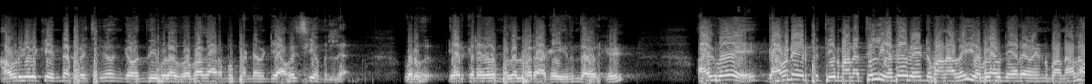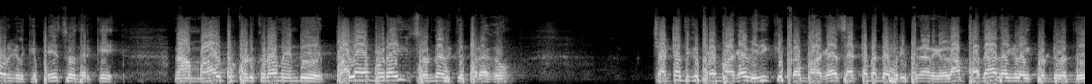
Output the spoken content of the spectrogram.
அவர்களுக்கு என்ன பிரச்சனையோ இங்கே வந்து இவ்வளவு விவகாரமும் பண்ண வேண்டிய அவசியம் இல்லை. ஒரு ஏற்கனவே முதல்வராக இருந்தவர்கள். ஆகவே கவன ஈர்ப்பு தீர்மானத்தில் எதை வேண்டுமானாலும் எவ்வளவு நேரம் வேண்டுமானாலும் அவர்களுக்கு பேசுவதற்கு நாம் வாய்ப்பு கொடுக்கிறோம் என்று பல முறை சொன்னதுக்கு பிறகும் சட்டத்துக்கு புறம்பாக விதிக்கு புறம்பாக சட்டமன்ற உறுப்பினர்கள்லாம் பதாதைகளை கொண்டு வந்து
